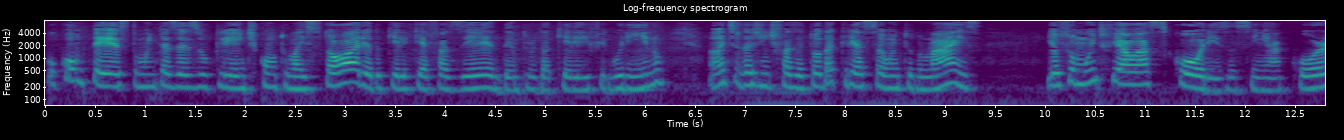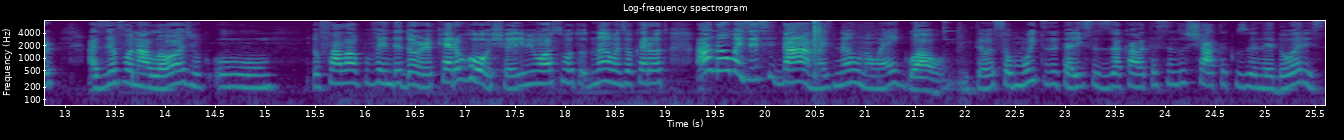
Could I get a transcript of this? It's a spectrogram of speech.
o contexto, muitas vezes o cliente conta uma história do que ele quer fazer dentro daquele figurino, antes da gente fazer toda a criação e tudo mais, e eu sou muito fiel às cores, assim, a cor. Às vezes eu vou na loja, o, eu falo pro vendedor, eu quero roxo, aí ele me mostra um outro, não, mas eu quero outro. Ah, não, mas esse dá, mas não, não é igual. Então, eu sou muito detalhista, às vezes acaba até sendo chata com os vendedores,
